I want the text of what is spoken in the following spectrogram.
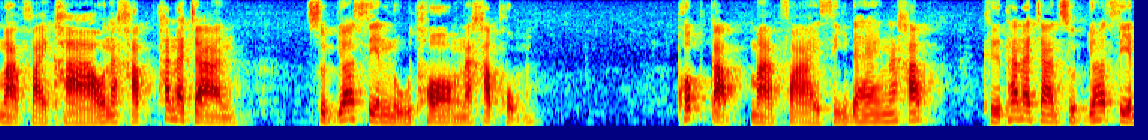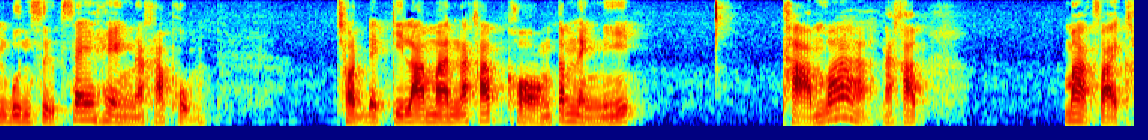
หมากฝ่ายขาวนะครับ ท่านอาจารย์สุดยอดเซียนหนูทองนะครับ ผม พบกับหมากฝ่ายสีแดงนะครับ คือท่านอาจารย์สุดยอดเซียนบุญสืบแซ่เฮงนะครับผมช็อตเด็ดกีฬามันนะครับของตำแหน่งนี้ ถามว่านะครับหมากฝ่ายข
